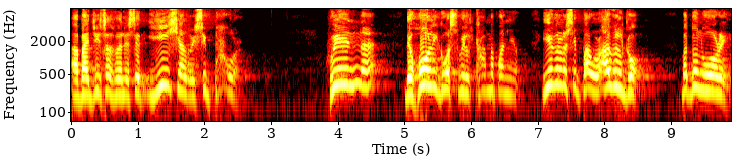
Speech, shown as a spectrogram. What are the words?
uh, by Jesus when he said, Ye shall receive power. When uh, the Holy Ghost will come upon you, you will receive power. I will go. But don't worry,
